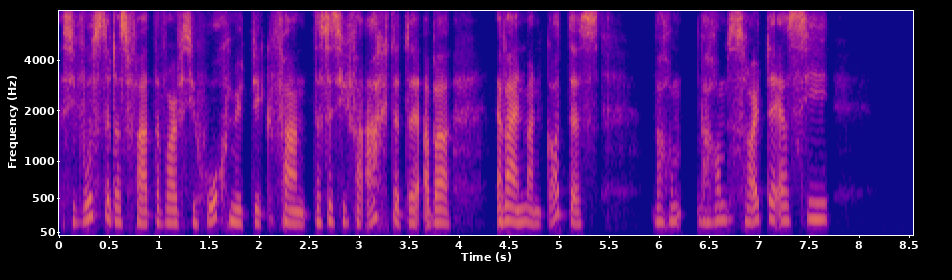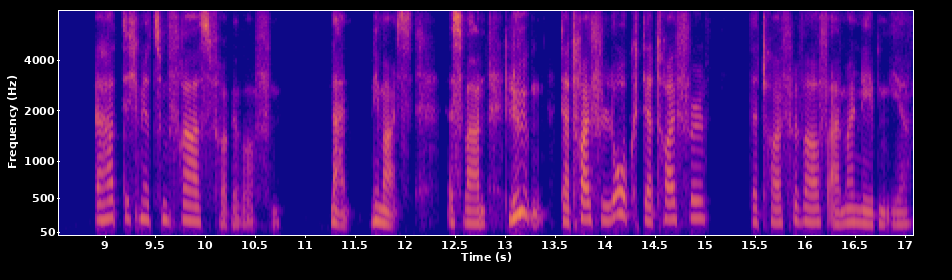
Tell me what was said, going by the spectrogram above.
sie wusste, dass Vater Wolf sie hochmütig fand, dass er sie verachtete, aber er war ein Mann Gottes. Warum, warum sollte er sie? Er hat dich mir zum Fraß vorgeworfen. Nein, niemals. Es waren Lügen. Der Teufel log, der Teufel, der Teufel war auf einmal neben ihr.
